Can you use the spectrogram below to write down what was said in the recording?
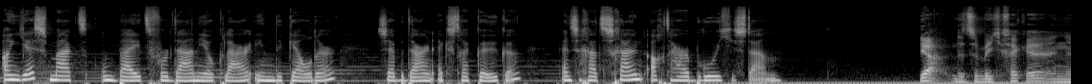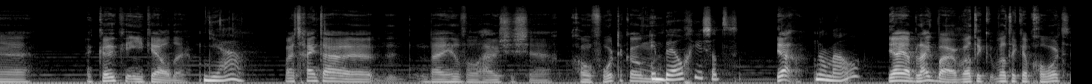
Agnes maakt ontbijt voor Daniel klaar in de kelder. Ze hebben daar een extra keuken. En ze gaat schuin achter haar broertje staan. Ja, dat is een beetje gek, hè? Een, uh, een keuken in je kelder. Ja. Maar het schijnt daar uh, bij heel veel huisjes uh, gewoon voor te komen. In België is dat ja. normaal? Ja, ja, blijkbaar. Wat ik, wat ik heb gehoord,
